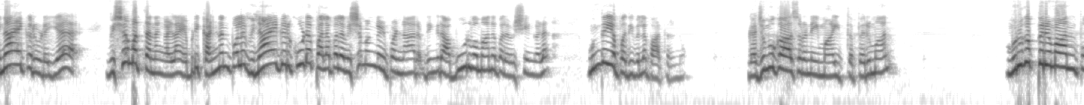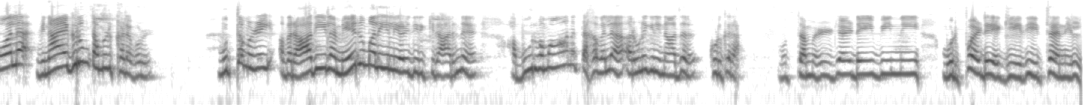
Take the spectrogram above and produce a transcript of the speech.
விநாயகருடைய விஷமத்தனங்கள்லாம் எப்படி கண்ணன் போல விநாயகர் கூட பல பல விஷமங்கள் பண்ணார் அப்படிங்கிற அபூர்வமான பல விஷயங்களை முந்தைய பதிவில் பார்த்துருந்தோம். கஜமுகாசுரனை மாய்த்த பெருமான் முருகப்பெருமான் போல விநாயகரும் தமிழ் கடவுள். முத்தமிழை அவர் ஆதியில மேருமலையில் எழுதியிருக்கிறாருன்னு அபூர்வமான தகவலை அருணகிரிநாதர் கொடுக்கிறார். முத்தமிழடை வினி முற்படு கிரித்தனில்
